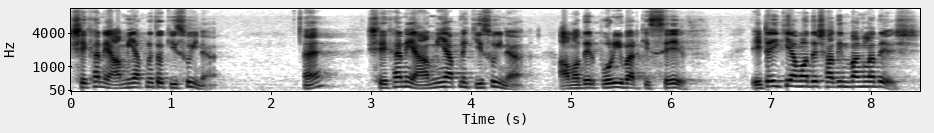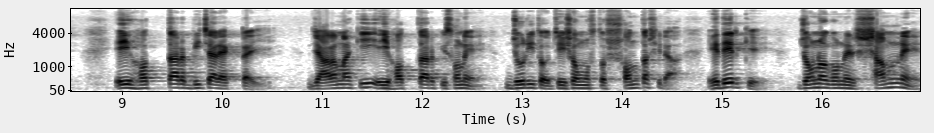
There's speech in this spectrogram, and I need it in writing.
সেখানে আমি, আপনি তো কিছুই না। হ্যাঁ? সেখানে আমি, আপনি কিছুই না। আমাদের পরিবার কি সেফ এটাই কি আমাদের স্বাধীন বাংলাদেশ? এই হত্যার বিচার একটাই, যারা নাকি এই হত্যার পিছনে জড়িত যে সমস্ত সন্ত্রাসীরা, এদেরকে জনগণের সামনে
